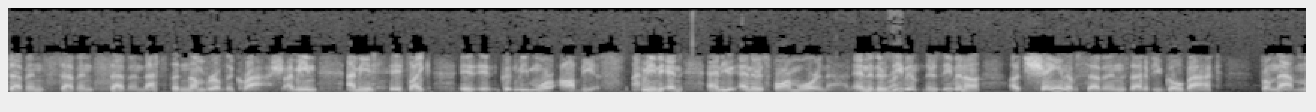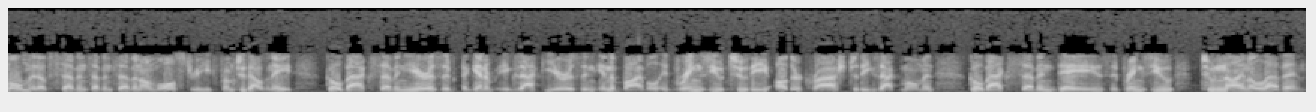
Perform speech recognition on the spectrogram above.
777. That's the number of the crash. I mean, I mean, it's like, it, it couldn't be more obvious. I mean, and, and you, and there's far more in that. And there's right. even, there's even a, a chain of sevens that if you go back from that moment of 777 on Wall Street from 2008, go back seven years, again, exact years in, in the Bible, it brings you to the other crash, to the exact moment. Go back seven days, it brings you to 9-11.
